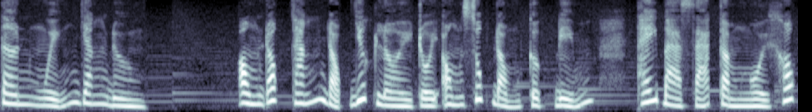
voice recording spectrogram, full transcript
tên Nguyễn Văn Đường. Ông Đốc Thắng đọc dứt lời rồi ông xúc động cực điểm, thấy bà xã cầm ngồi khóc.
